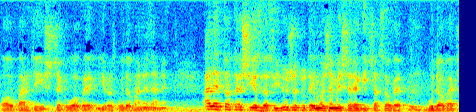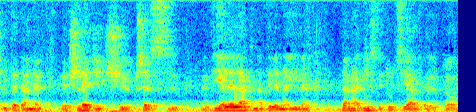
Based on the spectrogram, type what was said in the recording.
o bardziej szczegółowe i rozbudowane dane. Ale to też jest dosyć dużo. Tutaj możemy szeregi czasowe budować i te dane śledzić przez wiele lat, na tyle na ile dana instytucja to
